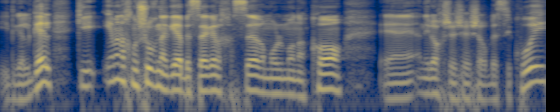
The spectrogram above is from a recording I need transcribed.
יתגלגל. כי אם אנחנו שוב נגיע בסגל חסר מול מונקו, אני לא חושב שיש הרבה סיכוי.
